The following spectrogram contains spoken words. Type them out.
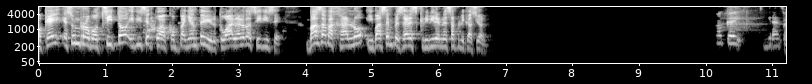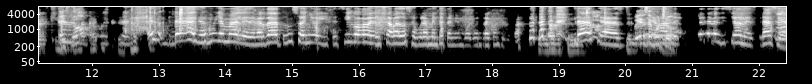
¿Ok? Es un robotcito y dice tu acompañante virtual, algo así dice. Vas a bajarlo y vas a empezar a escribir en esa aplicación. Ok, gracias. gracias, muy amable, de verdad, un sueño y te sigo el sábado, seguramente también vuelvo a entrar con tu papá. gracias. Cuídense mucho. Bendiciones, gracias.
